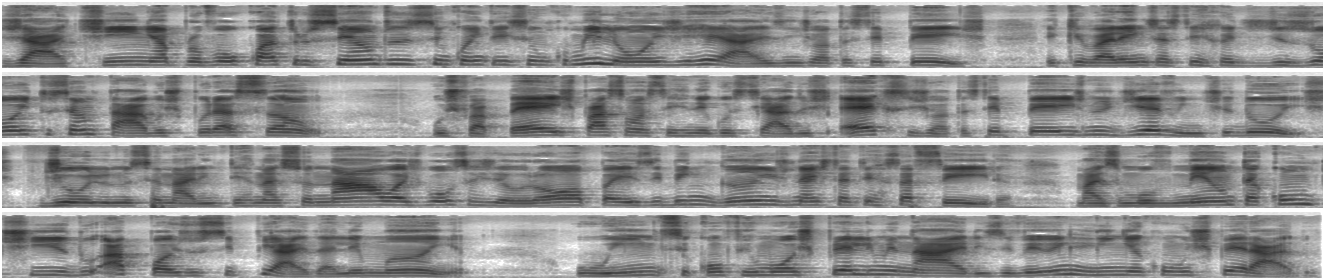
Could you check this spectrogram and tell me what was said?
Já a TIM aprovou 455 milhões de reais em JCPs, equivalente a cerca de 18 centavos por ação. Os papéis passam a ser negociados ex-JCPs no dia 22. De olho no cenário internacional, as bolsas da Europa exibem ganhos nesta terça-feira, mas o movimento é contido após o CPI da Alemanha. O índice confirmou as preliminares e veio em linha com o esperado,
